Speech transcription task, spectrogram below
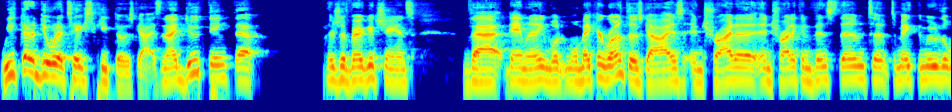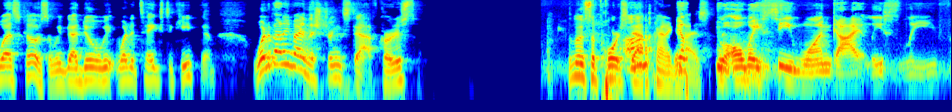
We've got to do what it takes to keep those guys. And I do think that there's a very good chance that Dan Lanning will, will make a run at those guys and try to and try to convince them to, to make the move to the West Coast. And we've got to do what, we, what it takes to keep them. What about anybody in the string staff, Curtis? The support staff um, kind of guys. You always see one guy at least leave.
